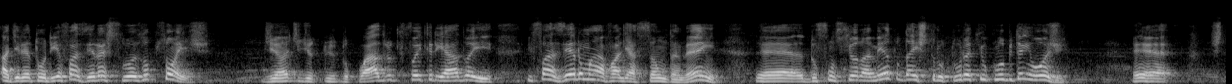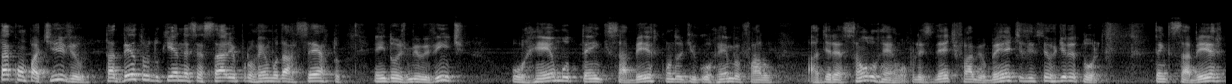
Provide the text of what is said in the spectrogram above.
a diretoria fazer as suas opções diante de, do quadro que foi criado aí. E fazer uma avaliação também é, do funcionamento da estrutura que o clube tem hoje. É, está compatível? Está dentro do que é necessário para o Remo dar certo em 2020? O Remo tem que saber, quando eu digo Remo, eu falo a direção do Remo, o presidente Fábio Bentes e seus diretores. Tem que saber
